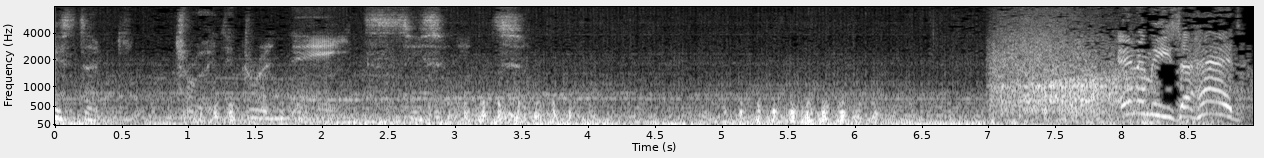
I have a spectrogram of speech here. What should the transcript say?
To try the grenades, isn't it? Enemies ahead!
